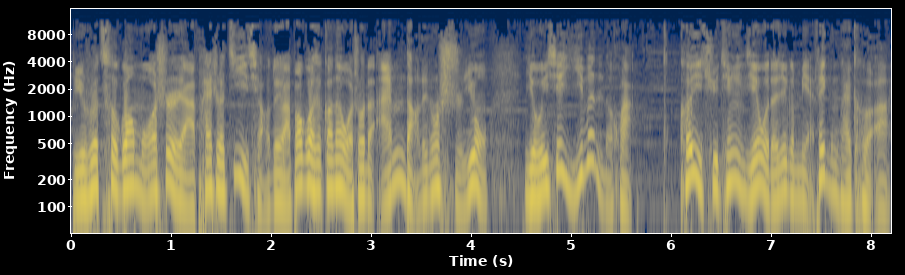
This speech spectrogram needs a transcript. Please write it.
比如说测光模式呀、拍摄技巧，对吧？包括刚才我说的 M 档这种使用，有一些疑问的话。可以去听一节我的这个免费公开课啊，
